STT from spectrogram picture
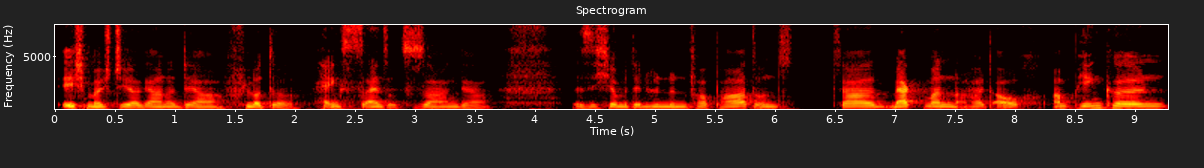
ich möchte ja gerne der flotte Hengst sein sozusagen, der sich hier mit den Hündinnen verpaart und da merkt man halt auch am Pinkeln,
